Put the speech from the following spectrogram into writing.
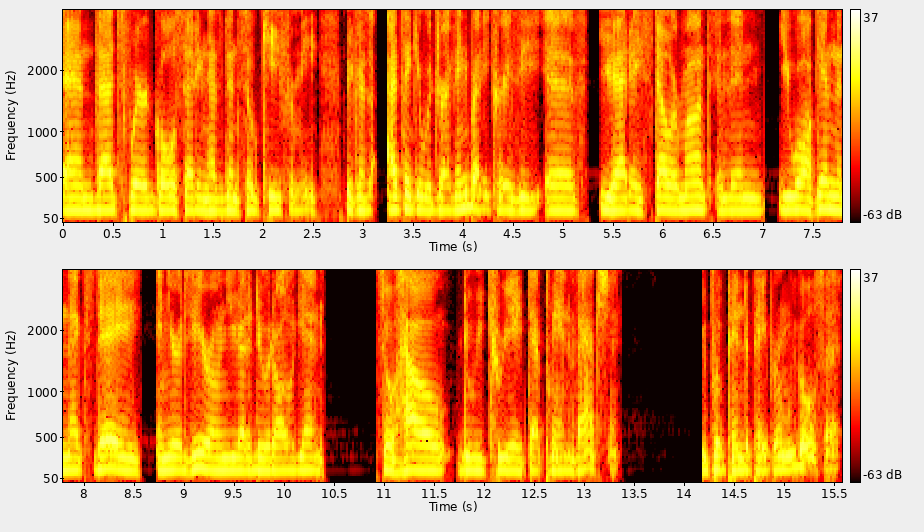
And that's where goal setting has been so key for me because I think it would drive anybody crazy if you had a stellar month and then you walk in the next day and you're at zero and you got to do it all again. So, how do we create that plan of action? We put pen to paper and we goal set.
